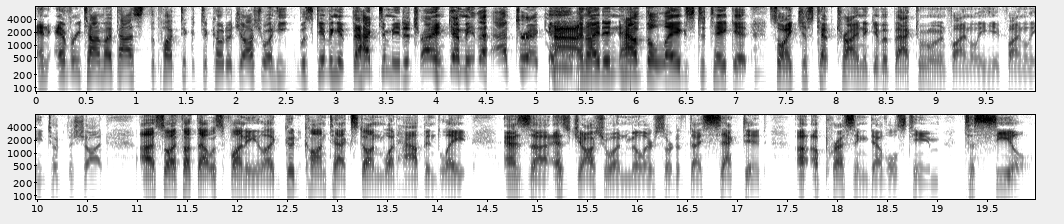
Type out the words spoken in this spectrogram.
And every time I passed the puck to Dakota Joshua, he was giving it back to me to try and get me the hat trick, and I didn't have the legs to take it, so I just kept trying to give it back to him, and finally, he finally he took the shot. Uh, so I thought that was funny, like good context on what happened late as uh, as Joshua and Miller sort of dissected a, a pressing Devils team to seal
